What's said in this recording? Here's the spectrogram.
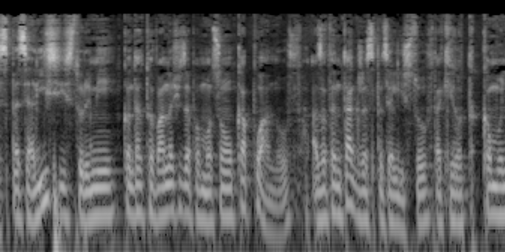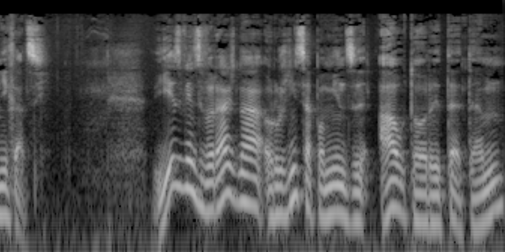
Specjaliści, z którymi kontaktowano się za pomocą kapłanów, a zatem także specjalistów takich od komunikacji. Jest więc wyraźna różnica pomiędzy autorytetem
